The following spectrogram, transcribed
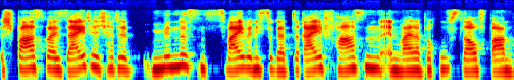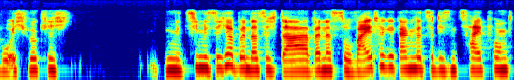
Spaß beiseite. Ich hatte mindestens zwei, wenn nicht sogar drei Phasen in meiner Berufslaufbahn, wo ich wirklich mir ziemlich sicher bin, dass ich da, wenn es so weitergegangen wird zu diesem Zeitpunkt,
